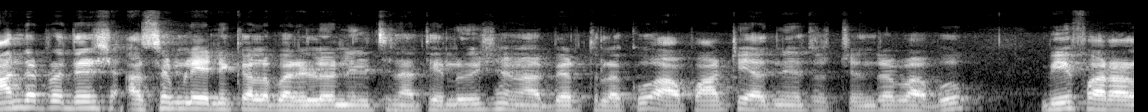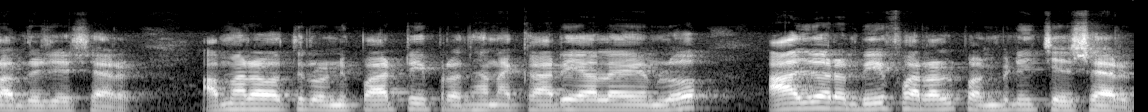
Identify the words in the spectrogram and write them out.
ఆంధ్రప్రదేశ్ అసెంబ్లీ ఎన్నికల బరిలో నిలిచిన తెలుగుదేశం అభ్యర్థులకు ఆ పార్టీ అధినేత చంద్రబాబు బీ ఫరాలు అందజేశారు. అమరావతిలోని పార్టీ ప్రధాన కార్యాలయంలో ఆదివారం బీ ఫరాలు పంపిణీ చేశారు.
